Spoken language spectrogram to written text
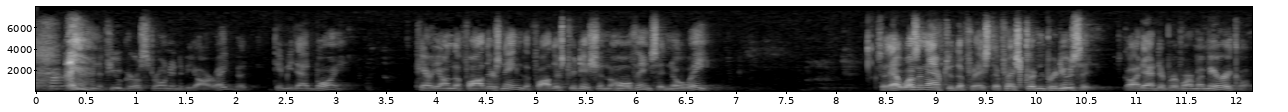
and a few girls thrown in to be all right, but give me that boy. Carry on the father's name, the father's tradition, the whole thing. Said, no way. So that wasn't after the flesh. The flesh couldn't produce it. God had to perform a miracle,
